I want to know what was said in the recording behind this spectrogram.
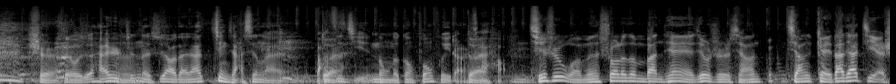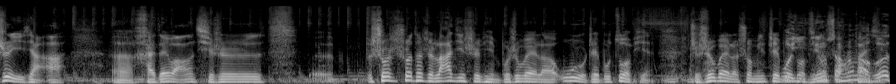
是。对，我觉得还是真的需要大家静下心来，把自己弄得更丰富一点才好。其实我们说了这么半天，也就是想想给大家解释一下啊。呃，《海贼王》其实，呃，说说它是垃圾食品，不是为了侮辱这部作品，只是为了说明这部已作品已经上升到和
